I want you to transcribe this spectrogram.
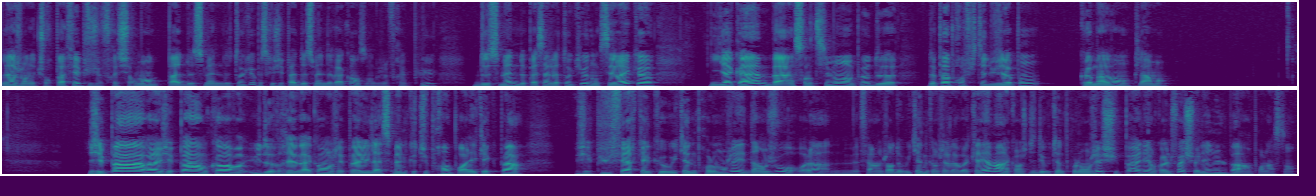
Là, j'en ai toujours pas fait, puis je ferai sûrement pas deux semaines de Tokyo parce que j'ai pas deux semaines de vacances, donc je ferai plus deux semaines de passage à Tokyo. Donc c'est vrai que il y a quand même bah, un sentiment un peu de ne pas profiter du Japon comme avant, clairement. J'ai pas, voilà, j'ai pas encore eu de vraies vacances. J'ai pas eu la semaine que tu prends pour aller quelque part. J'ai pu faire quelques week-ends prolongés d'un jour, voilà, me faire un genre de week-end quand j'allais à Wakayama. Quand je dis des week-ends prolongés, je suis pas allé. Encore une fois, je suis allé nulle part hein, pour l'instant.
